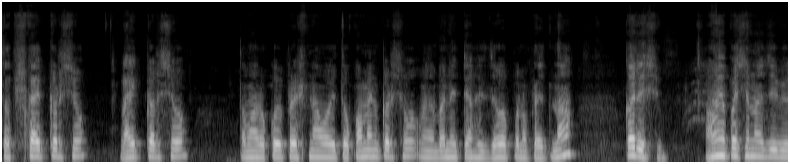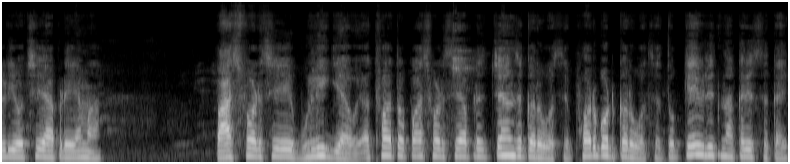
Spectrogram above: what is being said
સબસ્ક્રાઈબ કરશો લાઇક કરશો. તમારો કોઈ પ્રશ્ન હોય તો કમેન્ટ કરશો. અમે બને ત્યાં સુધી જવાબ પ્રયત્ન કરીશું. હવે પછીનો જે વીડિયો છે આપણે એમાં પાસવર્ડ છે એ ભૂલી ગયા હોય અથવા તો પાસવર્ડ છે આપણે ચેન્જ કરવો છે ફોરગોટ કરવો છે તો કેવી રીતના કરી શકાય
